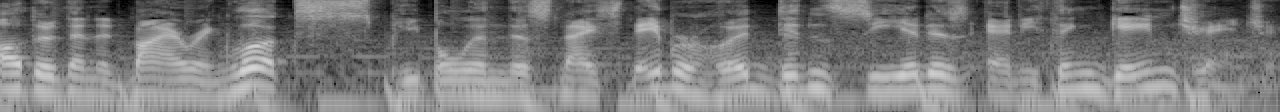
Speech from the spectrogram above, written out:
Other than admiring looks, people in this nice neighborhood didn't see it as anything game-changing.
